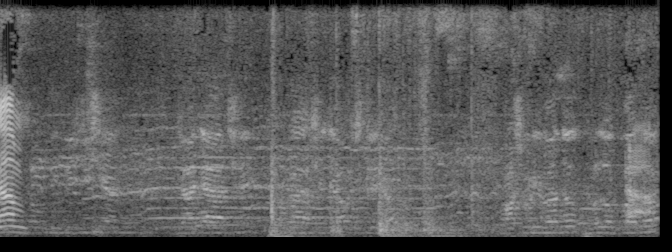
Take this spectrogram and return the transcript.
নাম বাদক বাদক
